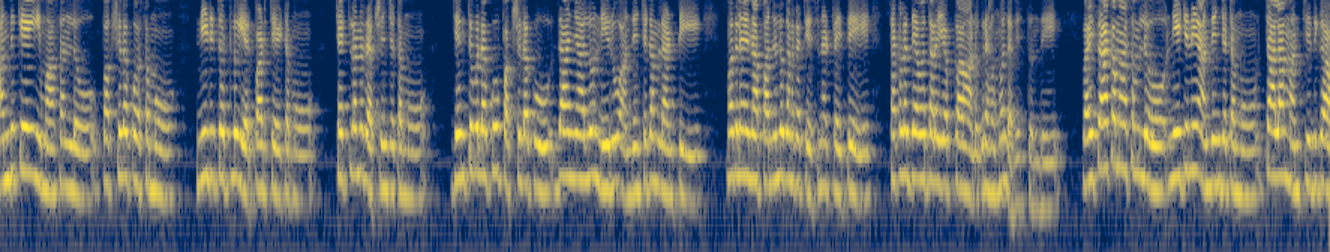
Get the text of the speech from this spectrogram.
అందుకే ఈ మాసంలో పక్షుల కోసము నీటి తొట్లు ఏర్పాటు చేయటము చెట్లను రక్షించటము జంతువులకు పక్షులకు ధాన్యాలు నీరు అందించడం లాంటి మొదలైన పనులు కనుక చేసినట్లయితే సకల దేవతల యొక్క అనుగ్రహము లభిస్తుంది. వైశాఖ మాసంలో నీటిని అందించటము చాలా మంచిదిగా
